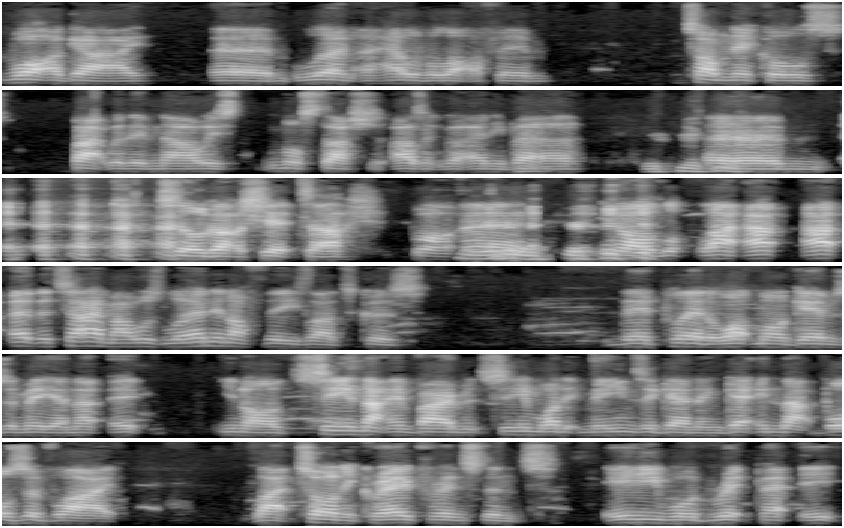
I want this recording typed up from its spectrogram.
What a guy! Um, learned a hell of a lot of him. Tom Nichols back with him now. His mustache hasn't got any better. Um, still got a shit tash, but uh, you know, like I, I, at the time, I was learning off these lads because they'd played a lot more games than me, and it, you know, seeing that environment, seeing what it means again, and getting that buzz of like, like Tony Craig, for instance, he would rip. He,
